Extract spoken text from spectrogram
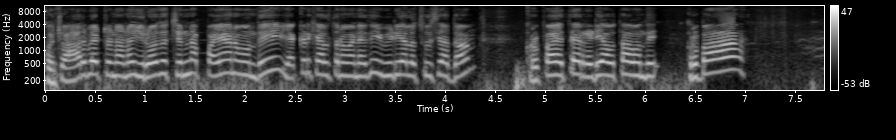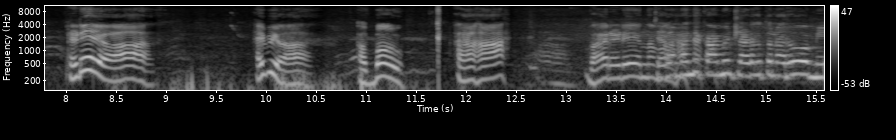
కొంచెం ఆరబెట్టున్నాను. ఈరోజు చిన్న ప్రయాణం ఉంది. ఎక్కడికి వెళ్తున్నాం అనేది వీడియోలో చూసేద్దాం. కృప అయితే రెడీ అవుతా ఉంది. కృపా రెడీ అయ్యవా? అయిపోయా అబ్బో ఆహా. బాగా రెడీ అయిందా చాలా మంది కామెంట్లు అడుగుతున్నారు మీ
